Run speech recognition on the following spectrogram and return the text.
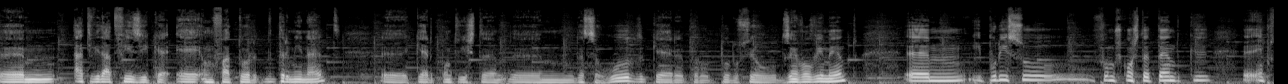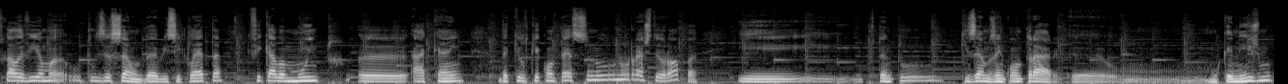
hum, a atividade física é um fator determinante, eh, quer do ponto de vista hum, da saúde, quer para todo o seu desenvolvimento. Hum, e por isso fomos constatando que eh, em Portugal havia uma utilização da bicicleta que ficava muito uh, aquém daquilo que acontece no, no resto da Europa. E, e, portanto, quisemos encontrar uh, um mecanismo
